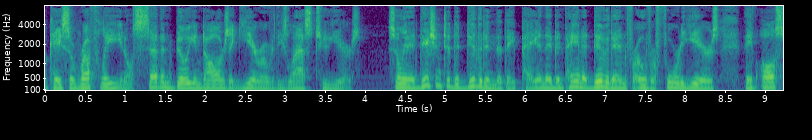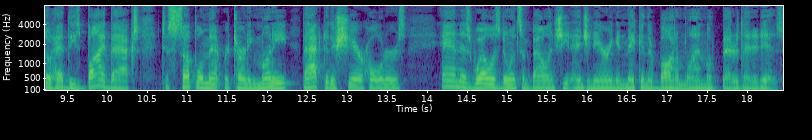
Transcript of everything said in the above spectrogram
Okay, so roughly, you know, $7 billion a year over these last two years. So, in addition to the dividend that they pay, and they've been paying a dividend for over 40 years, they've also had these buybacks to supplement returning money back to the shareholders, and as well as doing some balance sheet engineering and making their bottom line look better than it is.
